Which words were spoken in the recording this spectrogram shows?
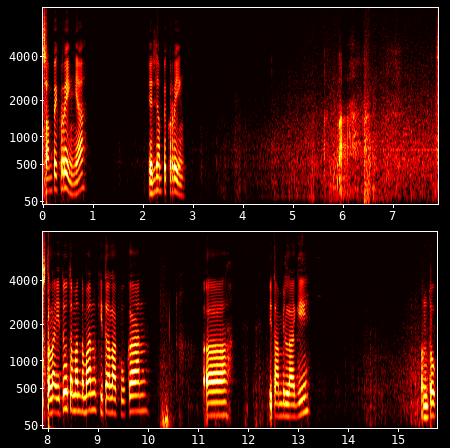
Sampai kering ya. Jadi sampai kering. Nah. Setelah itu teman-teman kita lakukan uh, kita ambil lagi untuk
